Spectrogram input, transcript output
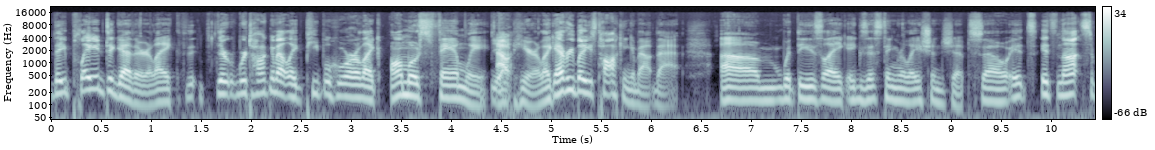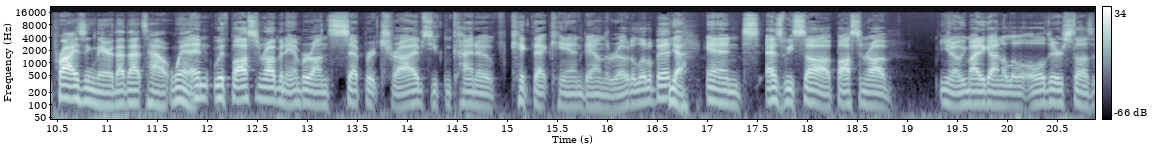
they played together. Like they're, we're talking about like people who are like almost family Yeah. out here. Like everybody's talking about that um, with these like existing relationships. So it's it's not surprising there that that's how it went. And with Boston Rob and Amber on separate tribes, you can kind of kick that can down the road a little bit. Yeah. And as we saw, Boston Rob, you know, he might have gotten a little older, still has,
